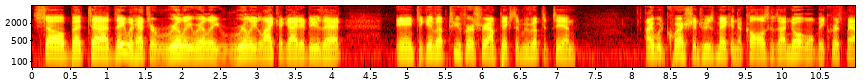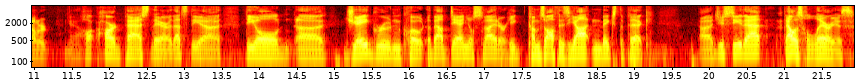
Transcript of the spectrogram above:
So, but uh, they would have to really, really, really like a guy to do that, and to give up two first round picks and move up to ten. I would question who's making the calls because I know it won't be Chris Ballard. Yeah, hard pass there. That's the uh, the old uh, Jay Gruden quote about Daniel Snyder. He comes off his yacht and makes the pick. Uh, did you see that? That was hilarious.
